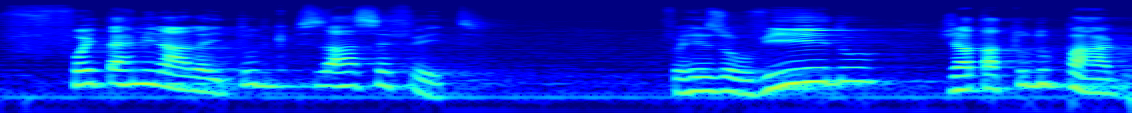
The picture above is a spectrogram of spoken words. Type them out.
foi terminado aí, tudo que precisava ser feito. Foi resolvido, já está tudo pago.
